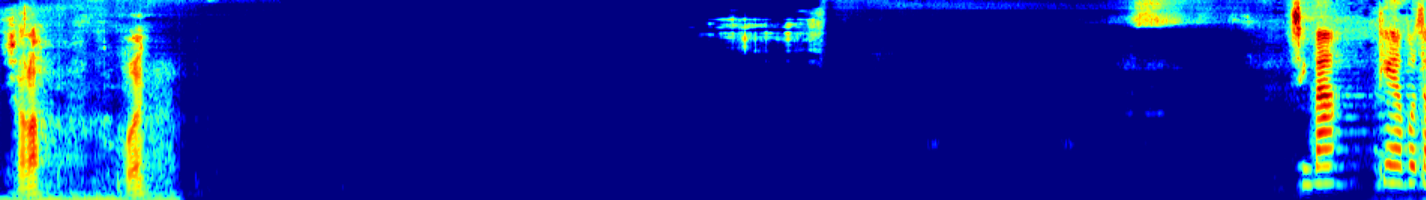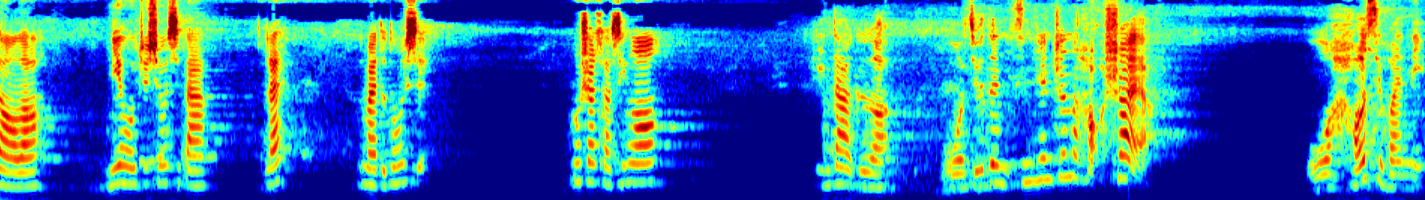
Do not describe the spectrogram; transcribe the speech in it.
行了，滚。行吧，天也不早了，你也回去休息吧。来，你买的东西。路上小心哦。林大哥，我觉得你今天真的好帅啊，我好喜欢你。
